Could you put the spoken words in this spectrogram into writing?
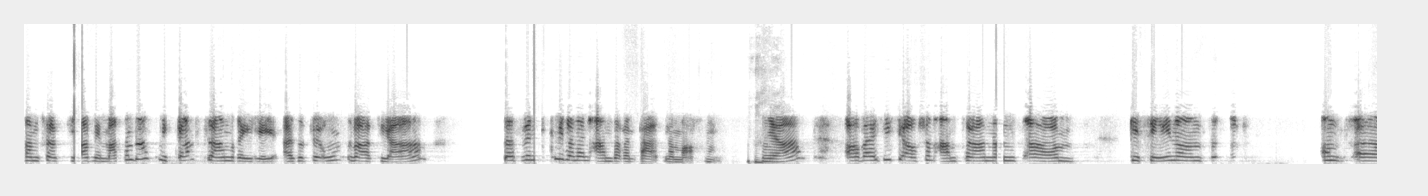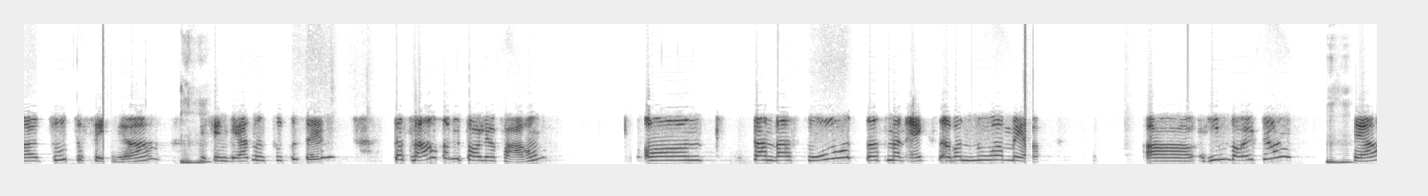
haben gesagt, ja, wir machen das mit ganz klaren Regeln. Also für uns war klar, dass wir nichts mit einem anderen Partner machen. Ja, aber es ist ja auch schon antörnend ähm, gesehen und und äh, zuzusehen, ja, gesehen werden und zuzusehen. Das war auch eine tolle Erfahrung. Und dann war es so, dass mein Ex aber nur mehr äh, hin wollte, ja,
